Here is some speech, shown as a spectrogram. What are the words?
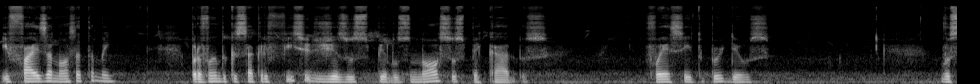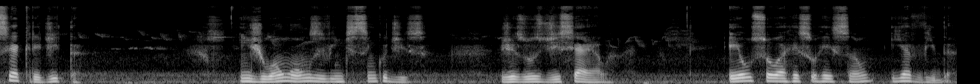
e faz a nossa também, provando que o sacrifício de Jesus pelos nossos pecados foi aceito por Deus. Você acredita? Em João 11, 25 diz: Jesus disse a ela: Eu sou a ressurreição e a vida.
